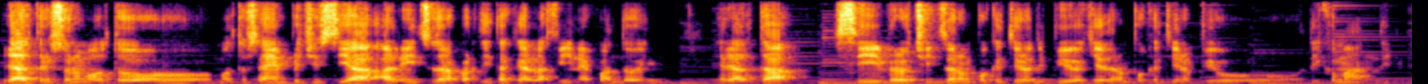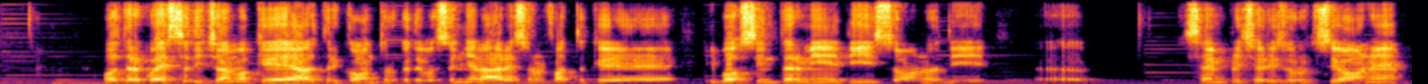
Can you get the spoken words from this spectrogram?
gli altri sono molto, molto semplici sia all'inizio della partita che alla fine quando in, in realtà si velocizzano un pochettino di più e chiedono un pochettino più di comandi. Oltre a questo diciamo che altri contro che devo segnalare sono il fatto che i boss intermedi sono di eh, semplice risoluzione.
